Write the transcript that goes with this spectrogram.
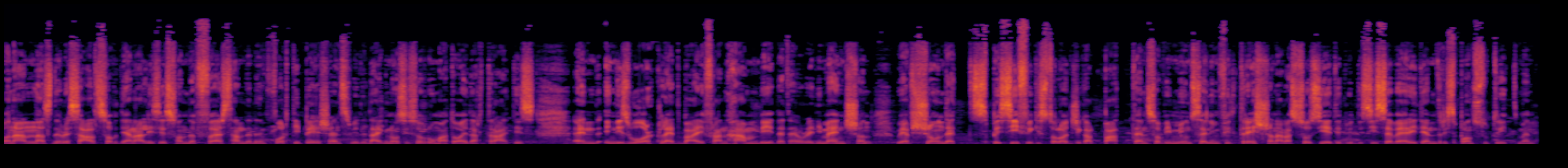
on Annals, the results of the analysis on the first 140 patients with the diagnosis of rheumatoid arthritis. And in this work led by Fran Humby, that I already mentioned, we have shown that specific histological patterns of immune cell infiltration are associated with disease severity and response to treatment.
